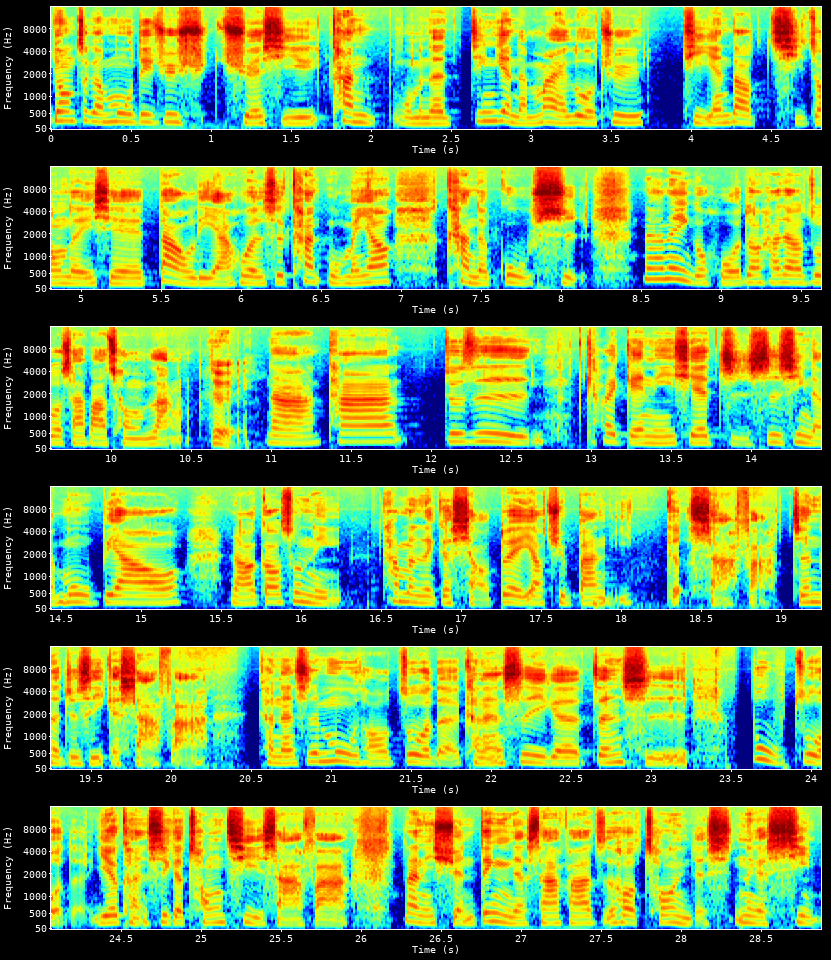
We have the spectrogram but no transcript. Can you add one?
用这个目的去学习，看我们的经验的脉络去。体验到其中的一些道理啊，或者是看我们要看的故事。那那个活动它叫做沙发冲浪，对。那它就是会给你一些指示性的目标，然后告诉你他们那个小队要去搬一个沙发，真的就是一个沙发。可能是木头做的，可能是一个真实布做的，也有可能是一个充气沙发。那你选定你的沙发之后，抽你的那个信，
